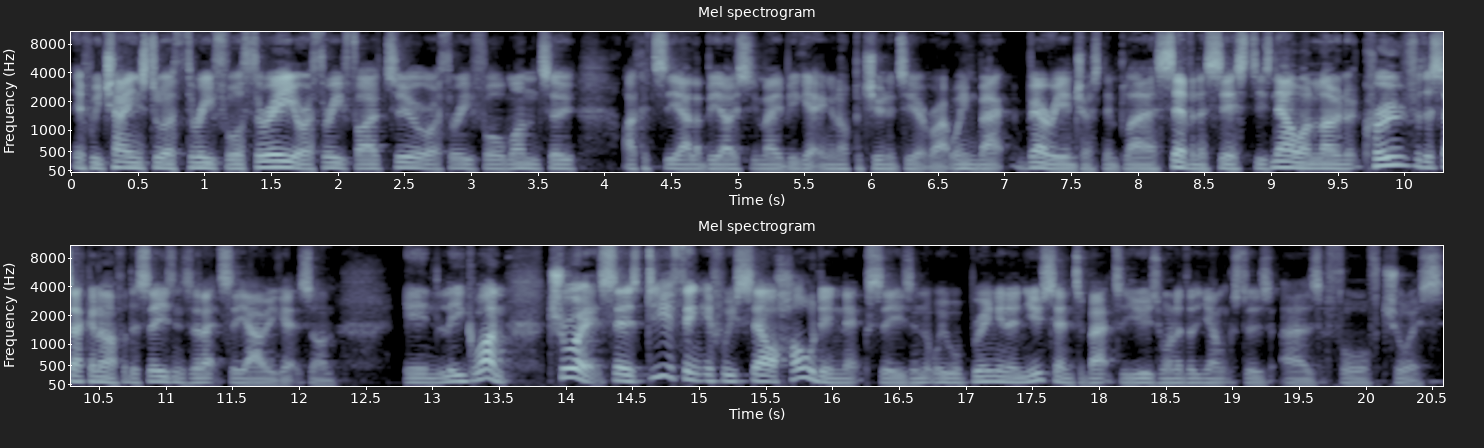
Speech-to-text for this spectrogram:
If we change to a 3-4-3 or a 3-5-2 or a 3-4-1-2, I could see Alebiosu maybe getting an opportunity at right wing back. Very interesting player. Seven assists. He's now on loan at Crewe for the second half of the season, so let's see how he gets on in League One. Troy says, Do you think if we sell Holding next season, we will bring in a new centre back to use one of the youngsters as fourth choice?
